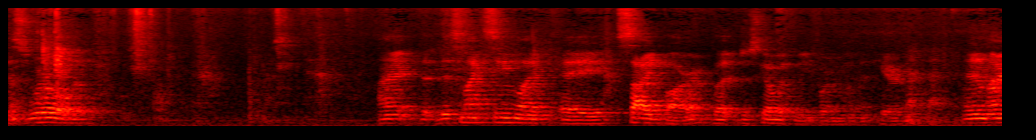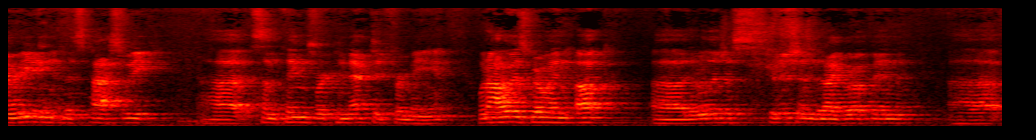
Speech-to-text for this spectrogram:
this world, I, th- this might seem like a sidebar, but just go with me for a moment here. And in my reading this past week, uh, some things were connected for me. When I was growing up, uh, the religious tradition that I grew up in, uh,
